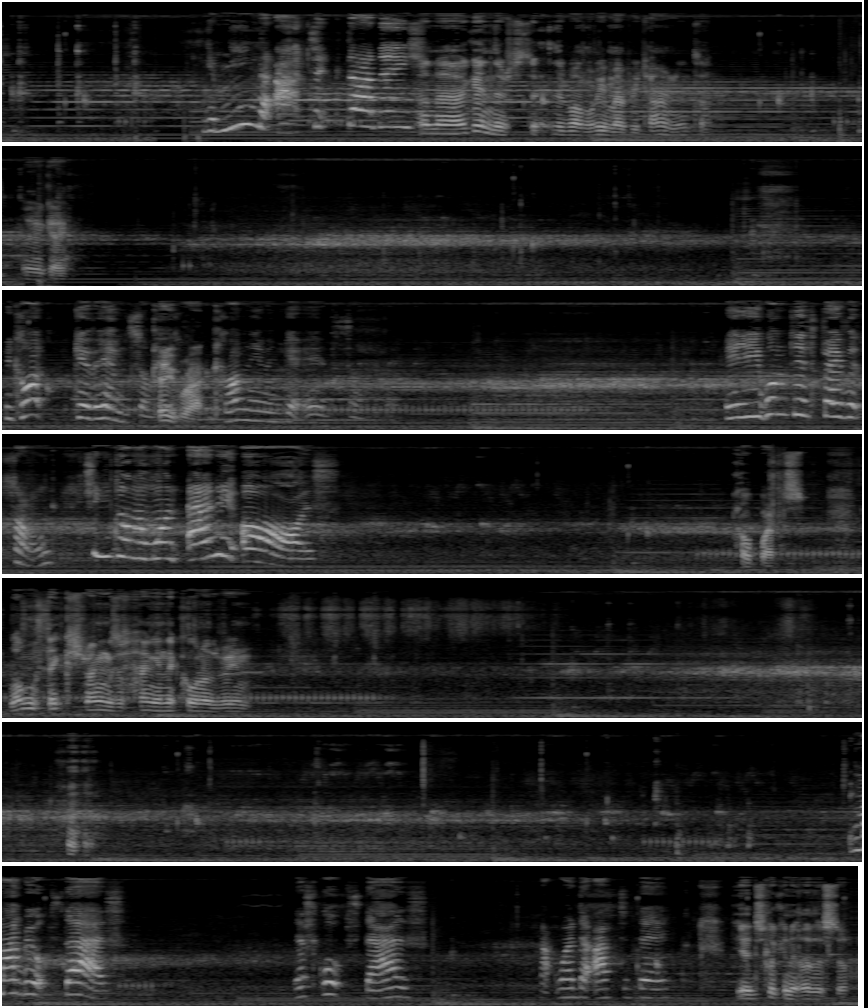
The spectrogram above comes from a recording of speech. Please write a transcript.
You mean the attic, Daddy? And uh, again, there's the, the wrong room every time, isn't there? There we go. Something. Coat rack. can't even get him something. He wants his favourite song. She doesn't want any ours. Cobwebs. Long, thick strands of hang in the corner of the room. Yeah, just looking at other stuff.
